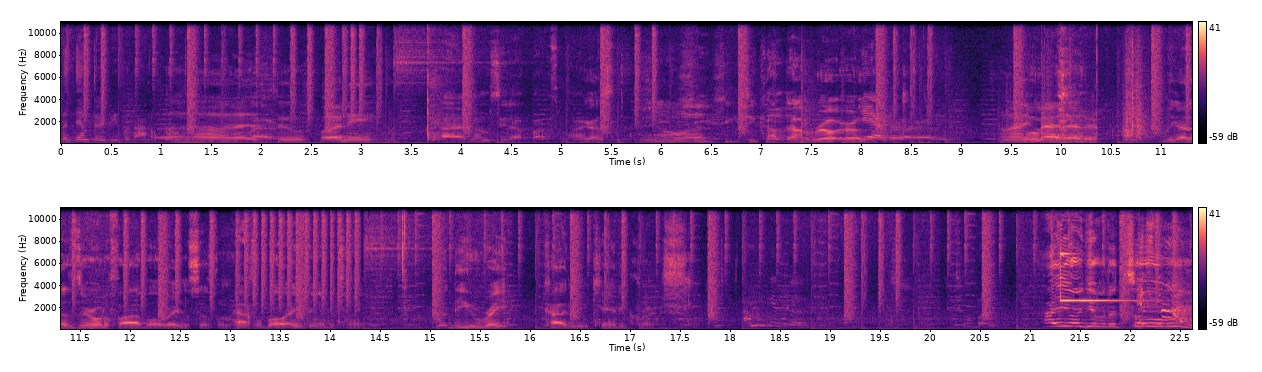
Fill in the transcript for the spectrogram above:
But them three people, I don't follow. Oh, that is too funny. All right, let me see that box, man. I gotta see it. She, know what? she, she, she copped out real early. Yeah, real early. I ain't not mad at her. We got a zero to five ball rating system, half a ball, anything in between. What do you rate Cotton Candy Crunch? I'm gonna give it a two vote. How you gonna give it a two? It's not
